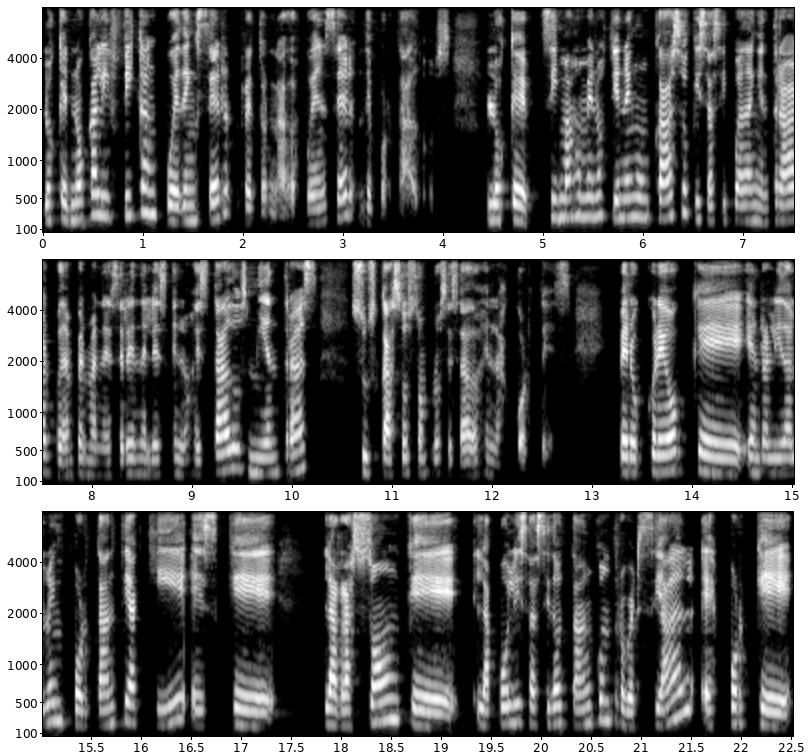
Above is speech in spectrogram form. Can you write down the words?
Los que no califican pueden ser retornados, pueden ser deportados. Los que sí más o menos tienen un caso, quizás sí puedan entrar, puedan permanecer en, en los estados mientras sus casos son procesados en las cortes pero creo que en realidad lo importante aquí es que la razón que la póliza ha sido tan controversial es porque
